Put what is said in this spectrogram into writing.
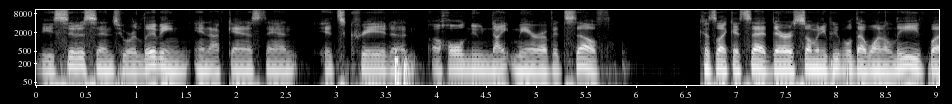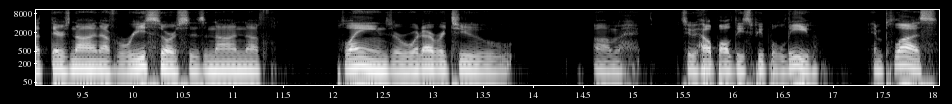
the citizens who are living in afghanistan it's created a, a whole new nightmare of itself. Because like i said there are so many people that want to leave but there's not enough resources and not enough planes or whatever to um to help all these people leave. And plus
